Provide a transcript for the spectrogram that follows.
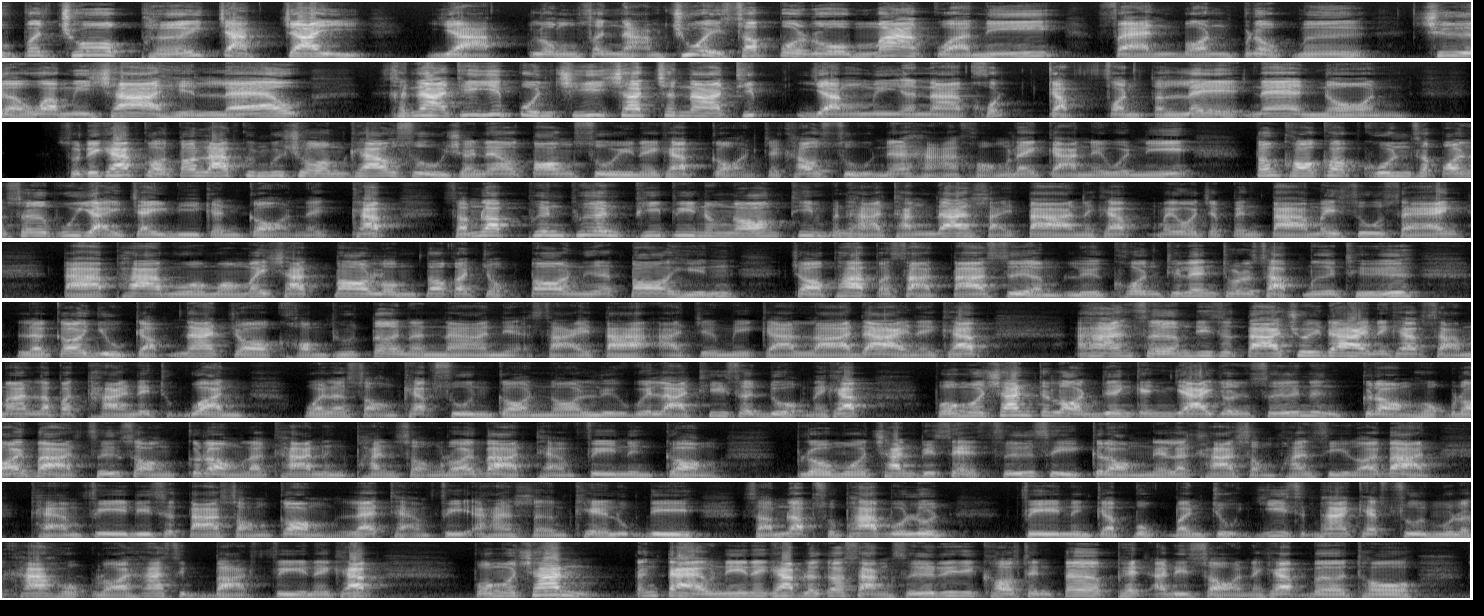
สุปโชคเผยจากใจ อยากลงสนามช่วยซัปโปโรมากกว่านี้ แฟนบอลปรบมือ เชื่อว่ามิชาเห็นแล้ว ขณะที่ญี่ปุ่นชี้ชัดชนาทิพย์ยังมีอนาคตกับฟอนตาเล่แน่นอน สวัสดีครับขอต้อนรับคุณผู้ชมเข้าสู่ช anel ตองซุยนะครับ ก่อนจะเข้าสู่เนื้อหาของรายการในวันนี้ ต้องขอขอบคุณสปอนเซอร์ผู้ใหญ่ใจดีกันก่อนนะครับสำหรับเพื่อนๆ พี่ๆ น้องๆ ที่มีปัญหาทางด้านสายตานะครับ ไม่ว่าจะเป็นตาไม่สู้แสง ตาผ้ามัวมองไม่ชัด ต้อลม ต้อกระจก ต้อเนื้อ ต้อหิน จอภาพประสาทตาเสื่อม หรือคนที่เล่นโทรศัพท์มือถือ แล้วก็อยู่กับหน้าจอคอมพิวเตอร์นานๆ เนี่ย สายตาอาจจะมีการล้าได้นะครับอาหารเสริมดีสตาช่วยได้นะครับ สามารถรับประทานได้ทุกวัน วันละ 2 แคปซูลก่อนนอน หรือเวลาที่สะดวกนะครับ โปรโมชั่นตลอดเดือนกันยายนซื้อ 1 กล่อง 600 บาท ซื้อ 2 กล่องราคา 1,200 บาท แถมฟรี 1 กล่อง โปรโมชั่นพิเศษซื้อ 4 กล่องในราคา 2,400 บาท แถมฟรีดีสตาร์2กล่อง และแถมฟรีอาหารเสริมเคลูกดีสำหรับสุภาพบุรุษ ฟรี 1 กระปุกบรรจุ 25 แคปซูลมูลค่า 650 บาทฟรีนะครับโปรโมชั่นตั้งแต่วันนี้นะครับ แล้วก็สั่งซื้อที่ call center เพชรอดิศรนะครับ เบอร์โทร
